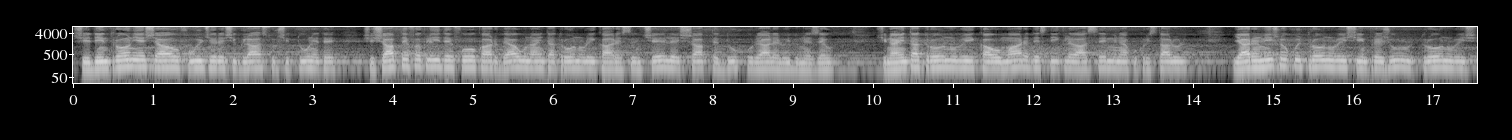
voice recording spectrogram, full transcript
Și din tron ieșeau fulgere și glasuri și tunete, și șapte făclii de foc ardeau înaintea tronului, care sunt cele șapte duhuri ale lui Dumnezeu, și înaintea tronului ca o mare de sticlă asemenea cu cristalul, iar în mijlocul tronului și împrejurul tronului și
